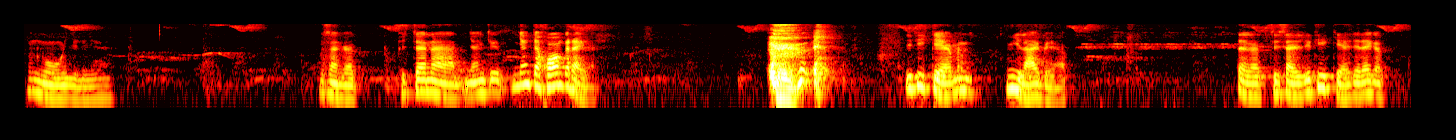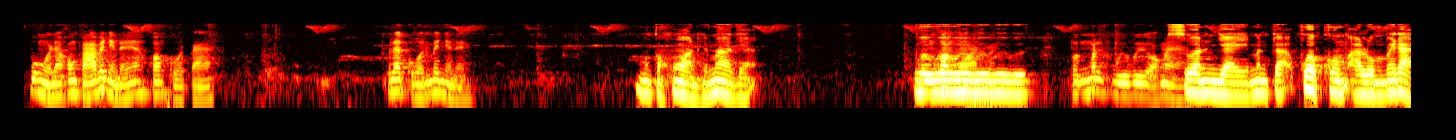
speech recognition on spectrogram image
มันโง่อีหลีนะ มันสั่นกับพิจารณายังจะยังจะคล้องก็ได้อะวิธีแก้มันมีหลายแบบ แต่กับสิใส่วิธีแก้จะได้กับบุ้งหัวแล้วของป้าเป็นอย่างไรอะความโกรธป้าเวลาโกรธมันเป็นอย่างไรมันก็ห่อนขึ้นมาจ้ะเบิ่งความห่อนวืวืวืวเบิ่งมันวือๆออกมา ส่วนใหญ่มันจะควบคุมอารมณ์ไม่ได้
